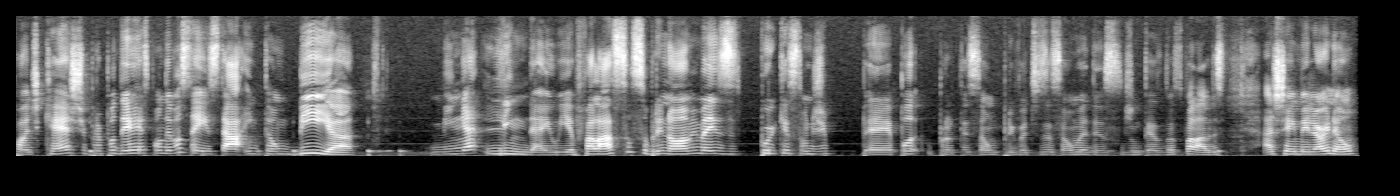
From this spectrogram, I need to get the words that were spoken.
podcast para poder responder vocês, tá? Então, Bia, minha linda, eu ia falar seu sobrenome, mas por questão de é, proteção, privatização, meu Deus, juntei as duas palavras. Achei melhor não,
